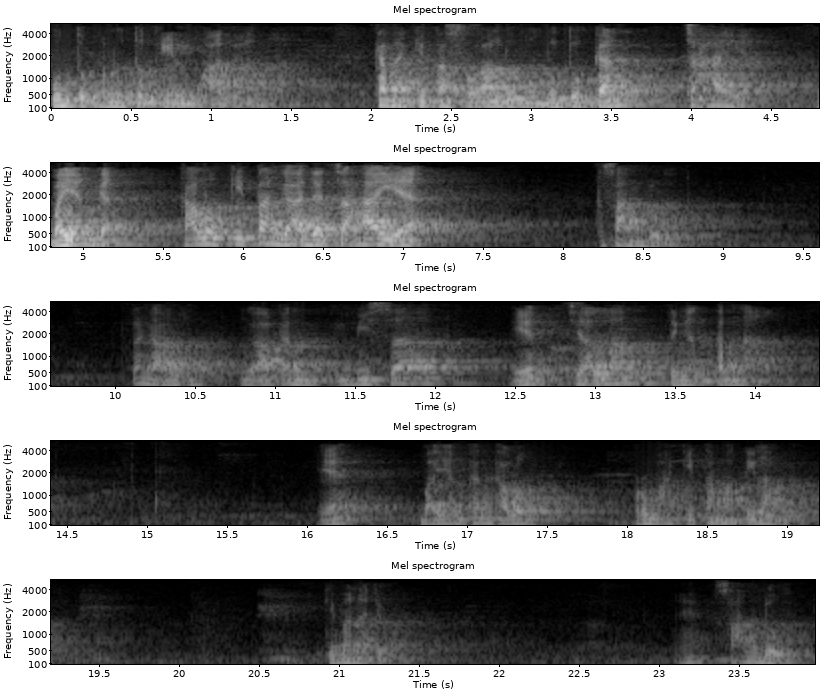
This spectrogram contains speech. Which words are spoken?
untuk menuntut ilmu agama. Karena kita selalu membutuhkan cahaya. Bayangkan, kalau kita nggak ada cahaya, kesandung. Kita nggak nggak akan bisa ya jalan dengan tenang. Ya, bayangkan kalau rumah kita mati lampu, gimana coba? Ya, sandung,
